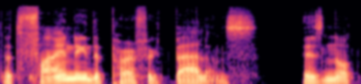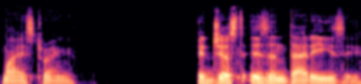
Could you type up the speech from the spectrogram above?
that finding the perfect balance is not my strength. It just isn't that easy.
